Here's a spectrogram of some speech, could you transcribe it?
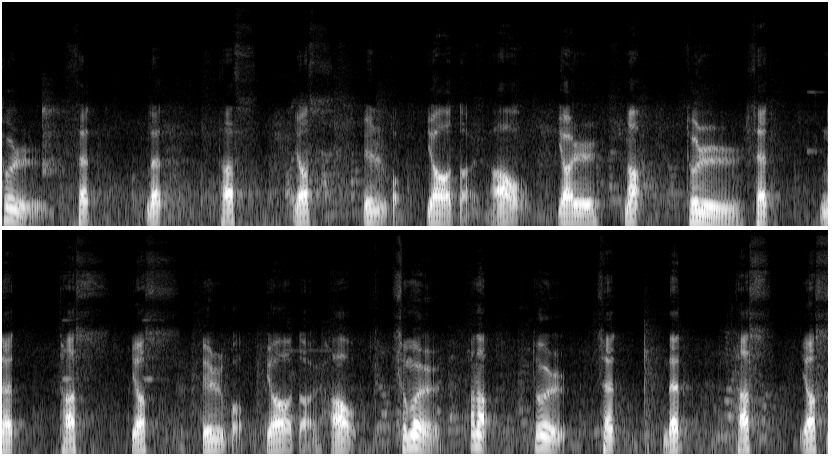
둘셋넷 다섯 여섯 일곱 여덟 아홉 열 하나 둘셋넷 다섯 여섯 일곱 여덟 아홉. 스물 하나 둘셋넷 다섯 여섯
